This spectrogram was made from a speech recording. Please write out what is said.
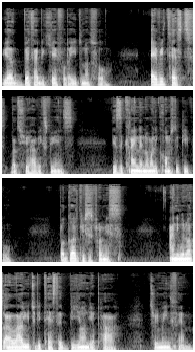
you had better be careful that you do not fall. Every test that you have experienced is the kind that normally comes to people. But God keeps his promise, and he will not allow you to be tested beyond your power to remain firm.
